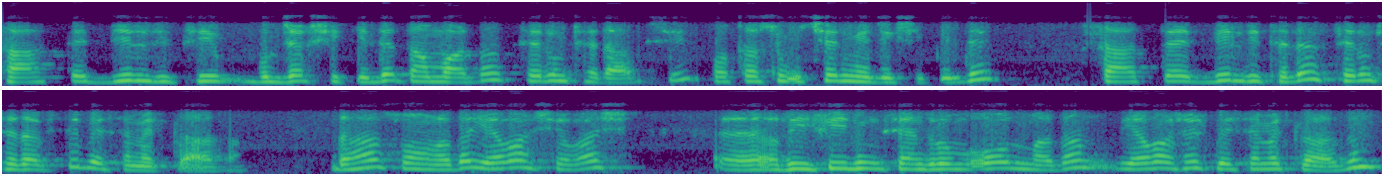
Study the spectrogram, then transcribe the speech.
saatte 1 litre bulacak şekilde damardan serum tedavisi, potasyum içermeyecek şekilde saatte 1 litreden serum tedavisi beslemek lazım. Daha sonra da yavaş yavaş e, refeeding sendromu olmadan yavaş yavaş beslemek lazım.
